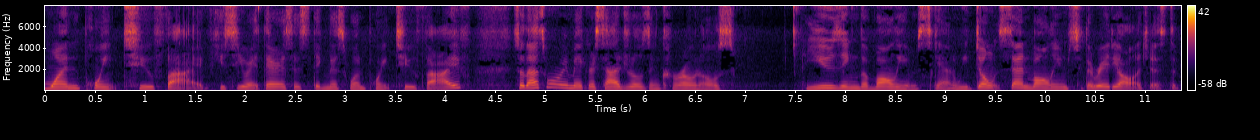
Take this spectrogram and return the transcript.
1.25. You see right there, it says thickness 1.25. So that's where we make our sagittals and coronals using the volume scan. We don't send volumes to the radiologist. The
